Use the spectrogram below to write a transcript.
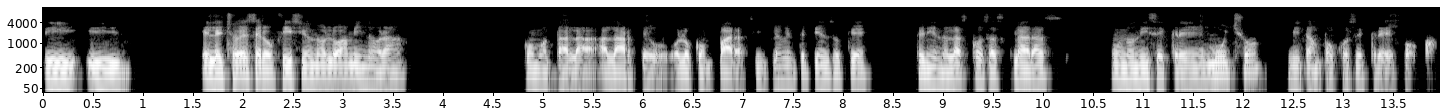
y, y el hecho de ser oficio no lo aminora como tal al arte o, o, lo compara. Simplemente pienso que teniendo las cosas claras, uno ni se cree mucho, ni tampoco se cree poco.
